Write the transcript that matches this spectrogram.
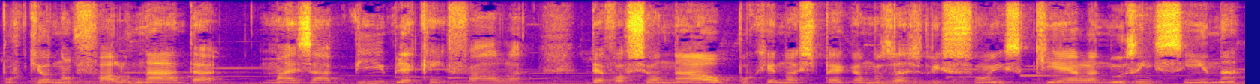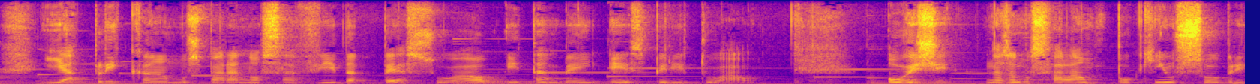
porque eu não falo nada, mas a Bíblia é quem fala. Devocional, porque nós pegamos as lições que ela nos ensina e aplicamos para a nossa vida pessoal e também espiritual. Hoje nós vamos falar um pouquinho sobre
